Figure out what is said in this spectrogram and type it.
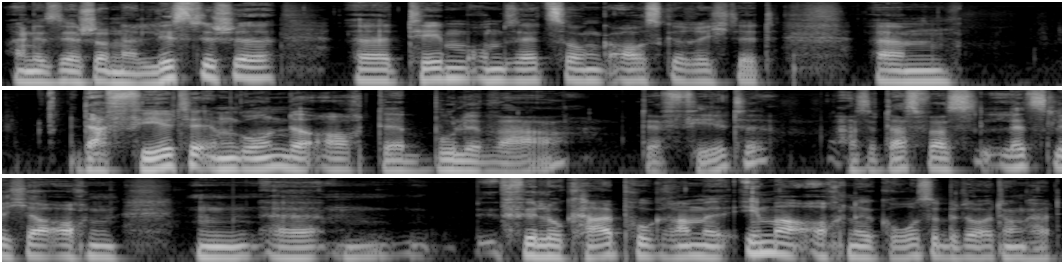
eine sehr journalistische äh, Themenumsetzung ausgerichtet. Ähm, da fehlte im Grunde auch der Boulevard, der fehlte. Also das, was letztlich ja auch ein, ein, äh, für Lokalprogramme immer auch eine große Bedeutung hat,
